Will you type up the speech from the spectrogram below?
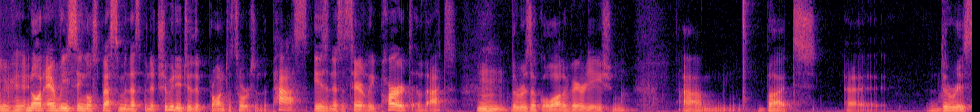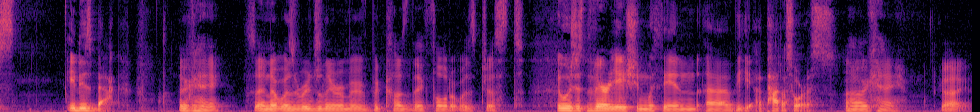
Okay. Not every single specimen that's been attributed to the Brontosaurus in the past is necessarily part of that. There is a, a lot of variation, um, but uh, there is it is back. okay. So, and it was originally removed because they thought it was just. It was just variation within uh, the Apatosaurus. Okay. Got it.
